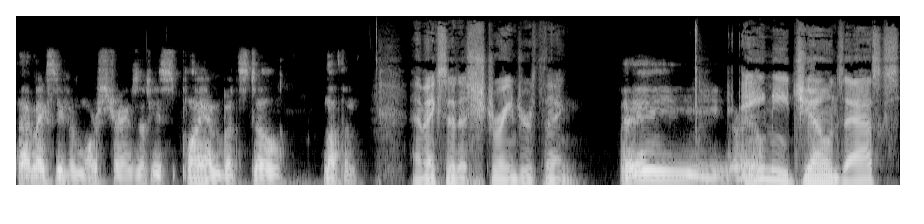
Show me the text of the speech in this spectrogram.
that makes it even more strange that he's playing, but still nothing. That makes it a stranger thing. Hey, Amy Jones asks,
